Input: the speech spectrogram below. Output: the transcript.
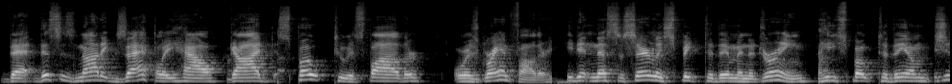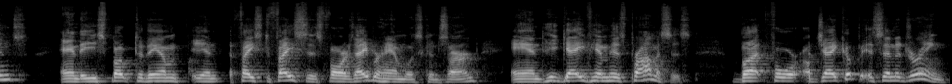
that this is not exactly how God spoke to his father or his grandfather. He didn't necessarily speak to them in a dream. He spoke to them visions and he spoke to them in face to face as far as Abraham was concerned and he gave him his promises. But for Jacob, it's in a dream.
